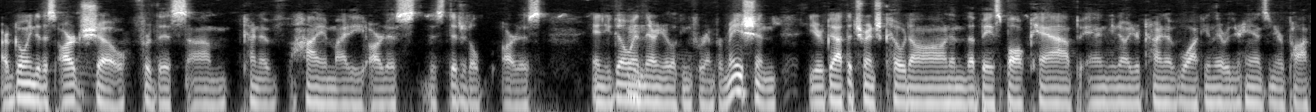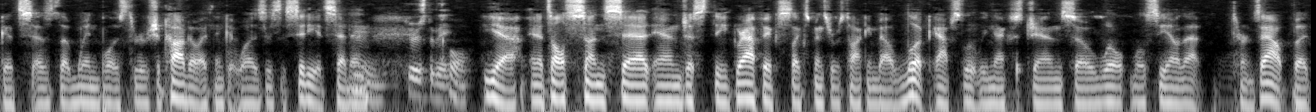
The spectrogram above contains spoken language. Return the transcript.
are going to this art show for this um, kind of high and mighty artist, this digital artist, and you go in there and you're looking for information. You've got the trench coat on and the baseball cap, and you know you're kind of walking there with your hands in your pockets as the wind blows through Chicago. I think it was is the city it's set in. Appears to be. Cool. Yeah, and it's all sunset and just the graphics, like Spencer was talking about, look absolutely next gen. So we'll we'll see how that turns out. But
